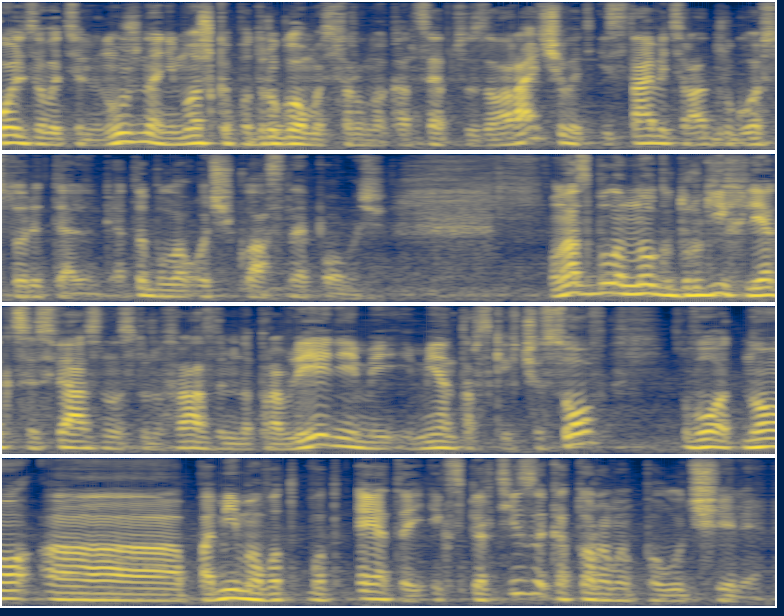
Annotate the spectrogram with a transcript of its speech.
пользователя нужно немножко по-другому все равно концепцию заворачивать и ставить рад другой сторителлинг. Это была очень классная помощь. У нас было много других лекций, связанных с разными направлениями и менторских часов. Вот, но э, помимо вот, вот этой экспертизы, которую мы получили,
